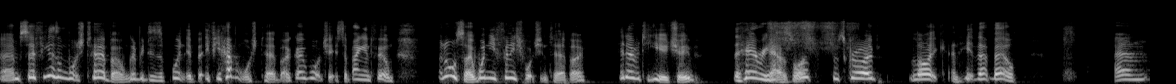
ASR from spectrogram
Um, so if he hasn't watched Turbo, I'm going to be disappointed. But if you haven't watched Turbo, go watch it. It's a banging film. And also, when you finish watching Turbo, head over to YouTube, The Hairy Housewife, subscribe, like, and hit that bell. Um,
